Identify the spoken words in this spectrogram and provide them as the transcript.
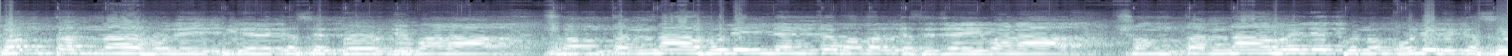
সন্তান না হলে পীরের কাছে দৌড় দিবা না। সন্তান না হলেই ল্যাংটা বাবার কাছে যাইবা না। সন্তান না হইলে কোনো অলির কাছে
